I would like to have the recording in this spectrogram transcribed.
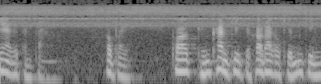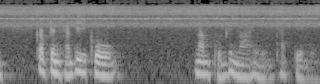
แง่ๆต่างๆ เข้าไปพอถึงขั้นที่จะเข้าได้กับเข็มจริง ก็เป็นสันติโกนำผลขึ้นมาให้เห็นชัดเจนเลย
